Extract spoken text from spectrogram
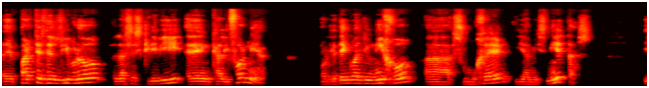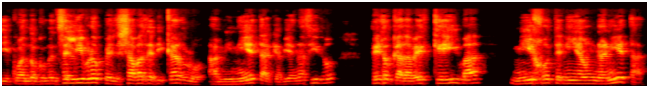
eh, partes del libro las escribí en California, porque tengo allí un hijo, a su mujer y a mis nietas. Y cuando comencé el libro pensaba dedicarlo a mi nieta que había nacido, pero cada vez que iba, mi hijo tenía una nieta,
